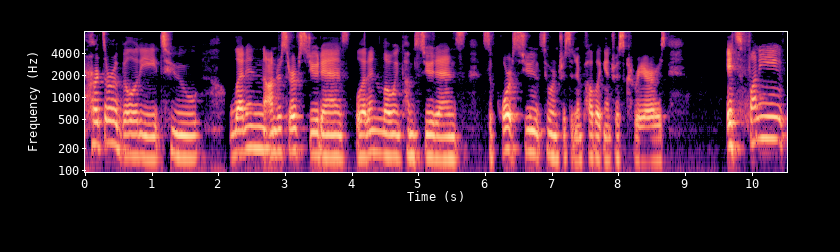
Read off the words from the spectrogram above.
hurts our ability to let in underserved students, let in low income students, support students who are interested in public interest careers. It's funny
